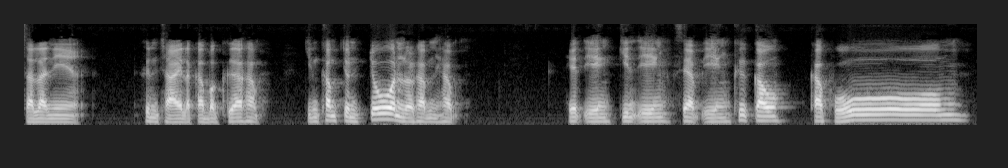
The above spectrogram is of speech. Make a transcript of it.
สลัดเนี่ยขึ้นชายแล้วก็บะเขือครับ กินคำจนโจ้นเลยครับนี่ครับ เฮ็ดเอง กินเองแซ่บเองคือเก่าครับผม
